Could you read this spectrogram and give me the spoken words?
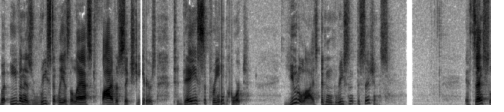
but even as recently as the last five or six years, today's Supreme Court utilized it in recent decisions. Essentially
